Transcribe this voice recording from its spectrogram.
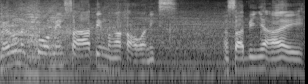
merong nag-comment sa atin mga ka-onyx ang sabi niya ay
